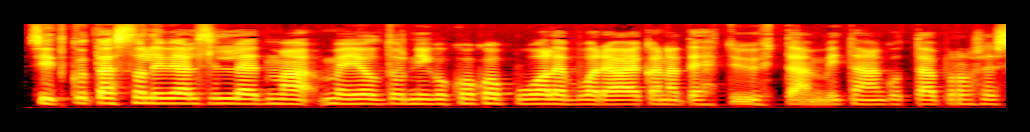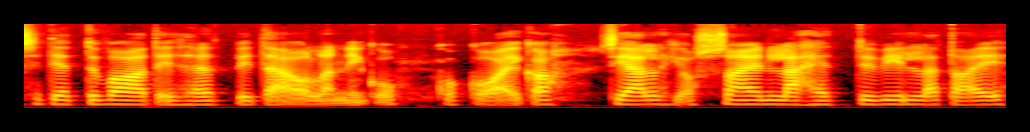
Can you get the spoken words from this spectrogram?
sitten kun tässä oli vielä silleen, että mä, me ei oltu niinku koko puolen vuoden aikana tehty yhtään mitään, kun tämä prosessi tietty vaatii sen, että pitää olla niinku koko aika siellä jossain lähettyvillä tai,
